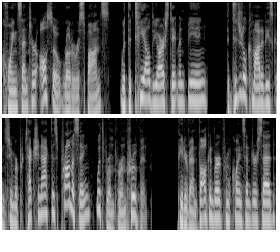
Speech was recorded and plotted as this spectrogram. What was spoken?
Coin Center also wrote a response, with the TLDR statement being The Digital Commodities Consumer Protection Act is promising, with room for improvement. Peter Van Valkenburgh from Coin Center said,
